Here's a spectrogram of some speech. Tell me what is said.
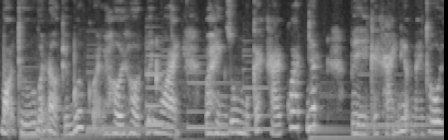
Mọi thứ vẫn ở cái bước gọi là hời hợt bên ngoài và hình dung một cách khái quát nhất về cái khái niệm này thôi.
